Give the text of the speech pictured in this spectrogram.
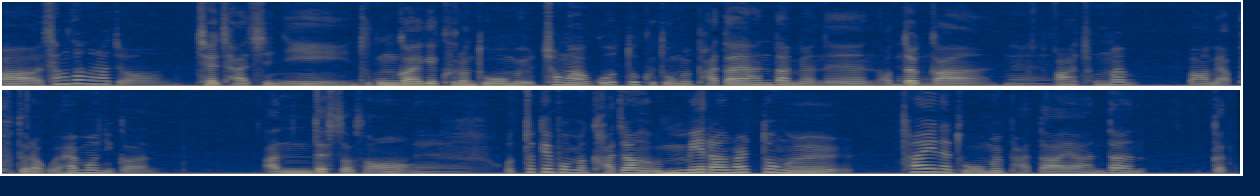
아 상상을 하죠. 제 자신이 누군가에게 그런 도움을 요청하고 또 그 도움을 받아야 한다면은 어떨까. 네. 아 정말 마음이 아프더라고요. 할머니가 안 됐어서 네. 어떻게 보면 가장 은밀한 활동을 타인의 도움을 받아야 한다는 그러니까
